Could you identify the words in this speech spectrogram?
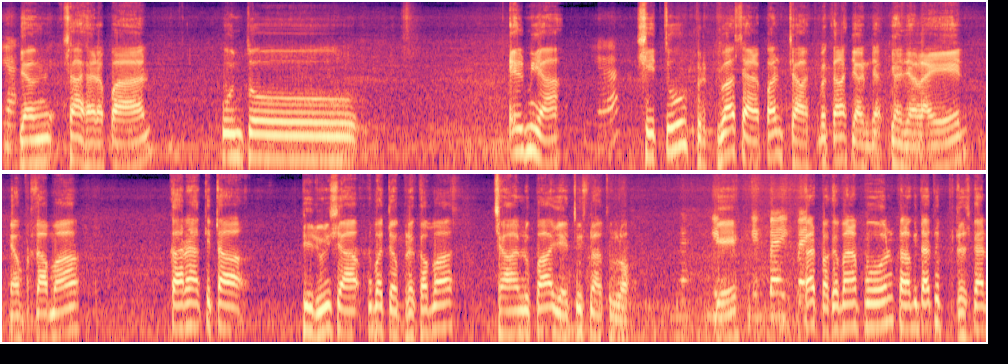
Ya. Yang saya harapkan untuk ilmiah Ya. situ berdua saya harapkan jangan sampai kalah dengan, dengan yang lain. Yang pertama, karena kita di Indonesia umat yang beragama jangan lupa yaitu sunatullah. Nah, Oke. Gitu, Baik baik. Kan bagaimanapun kalau kita itu berdasarkan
